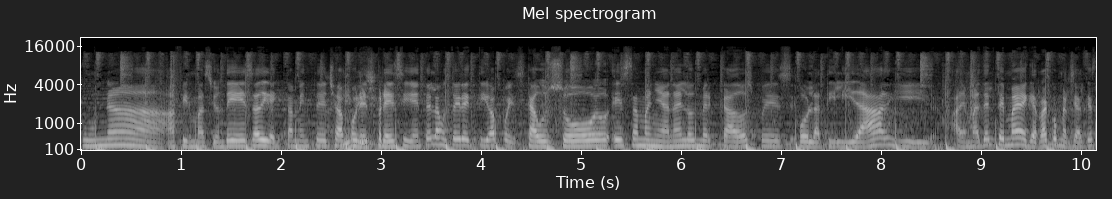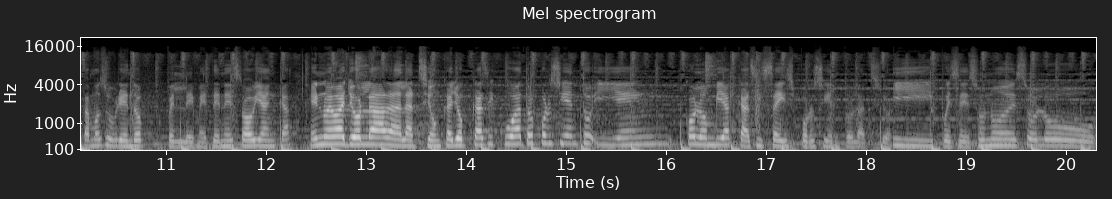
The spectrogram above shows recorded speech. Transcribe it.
una afirmación de esa directamente hecha por el presidente de la junta directiva pues causó esta mañana en los mercados pues volatilidad y además del tema de guerra comercial que estamos sufriendo pues le meten esto a Bianca. En Nueva York la, la acción cayó casi 4% y en Colombia casi 6% la acción. Y pues eso no es solo,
